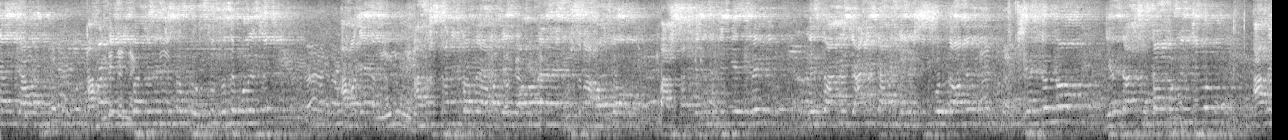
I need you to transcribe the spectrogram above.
নাই আমাকে প্রস্তুত হতে আমাদের আনুষ্ঠানিকভাবে আমাদের মনোনয়নের ঘোষণা হয়তো পাঁচ সাত দিনের মধ্যে দিয়ে দেবে। কিন্তু আমি জানি যে আমাকে ইলেকশন করতে হবে। সেই জন্য যেহেতু আজ টোটাল ভোটিং ছিল, আমি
